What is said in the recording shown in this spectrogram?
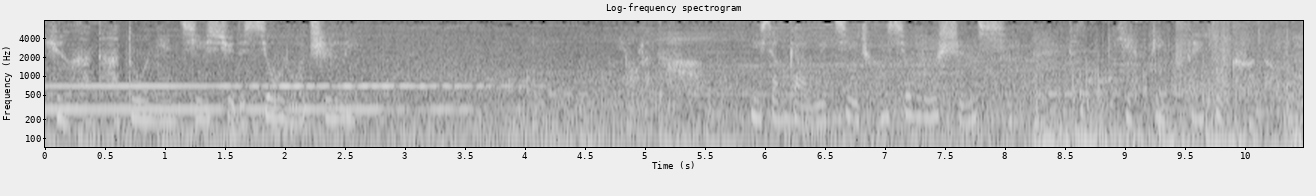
蕴含他多年积蓄的修罗之力。你想改为继承修罗神奇，也并非不可能。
